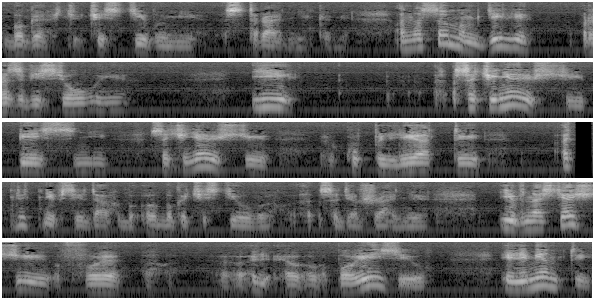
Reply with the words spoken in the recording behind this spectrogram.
богочестивыми странниками, а на самом деле развеселые и сочиняющие песни, сочиняющие куплеты, отнюдь не всегда богочестивого содержания, и вносящие в э, поэзию элементы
